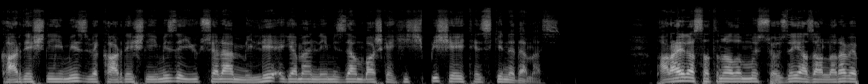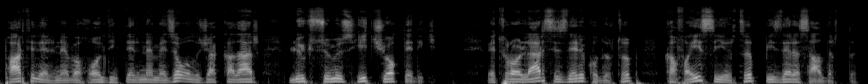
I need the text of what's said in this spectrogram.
kardeşliğimiz ve kardeşliğimizle yükselen milli egemenliğimizden başka hiçbir şey teskin edemez. Parayla satın alınmış sözde yazarlara ve partilerine ve holdinglerine meze olacak kadar lüksümüz hiç yok dedik. Ve troller sizleri kudurtup, kafayı sıyırtıp bizlere saldırttı.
